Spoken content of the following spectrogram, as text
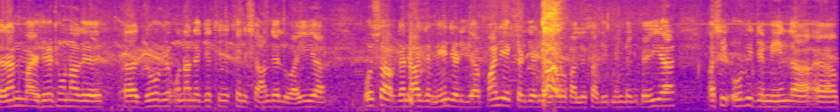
ਰਹਿਨਮਾਈ ਹੇਠ ਉਹਨਾਂ ਦੇ ਜੋ ਵੀ ਉਹਨਾਂ ਨੇ ਜਿੱਥੇ ਜਿੱਥੇ ਨਿਸ਼ਾਨਦੇਹੀ ਲਵਾਈ ਆ, ਉਸ ਹਿਸਾਬ ਦੇ ਨਾਲ ਜ਼ਮੀਨ ਜਿਹੜੀ ਆ 5 ਏਕੜ ਜਿਹੜੀ ਆ, ਉਹ ਹਾਲੇ ਸਾਡੀ ਪਿੰਡ 'ਚ ਪਈ ਆ। ਅਸੀਂ ਉਹ ਵੀ ਜ਼ਮੀਨ ਦਾ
